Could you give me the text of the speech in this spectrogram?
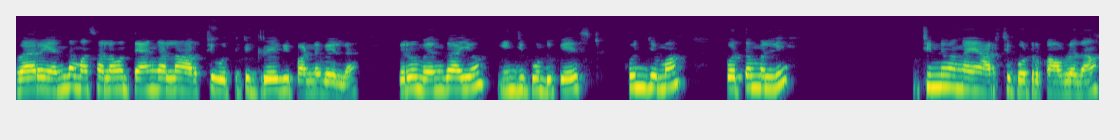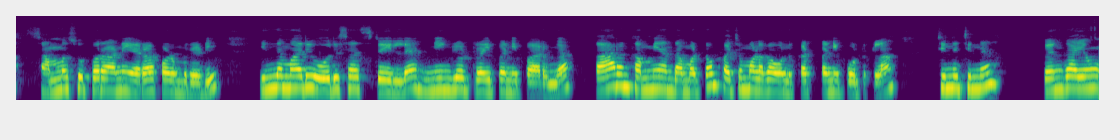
வேற எந்த மசாலாவும் தேங்காய்லாம் அரைச்சி ஊற்றிட்டு கிரேவி பண்ணவே இல்லை வெறும் வெங்காயம் இஞ்சி பூண்டு பேஸ்ட் கொஞ்சமாக கொத்தமல்லி சின்ன வெங்காயம் அரைச்சி போட்டிருக்கோம் அவ்வளோதான் செம்ம சூப்பரான எறா குழம்பு ரெடி இந்த மாதிரி ஒரிசா ஸ்டைலில் நீங்களும் ட்ரை பண்ணி பாருங்க காரம் கம்மியாக இருந்தால் மட்டும் பச்சை மிளகா ஒன்று கட் பண்ணி போட்டுக்கலாம் சின்ன சின்ன வெங்காயம்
